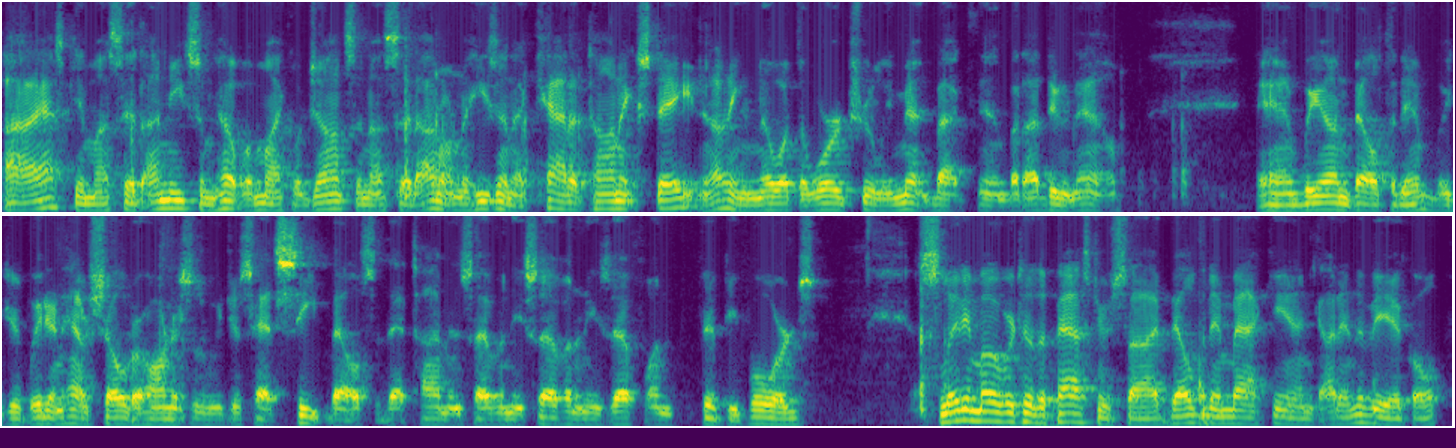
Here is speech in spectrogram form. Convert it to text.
I asked him, I said, I need some help with Michael Johnson. I said, I don't know. He's in a catatonic state. And I didn't even know what the word truly meant back then, but I do now. And we unbelted him. We just, we didn't have shoulder harnesses. We just had seat belts at that time in 77 and these F 150 Fords. Slid him over to the passenger side, belted him back in, got in the vehicle.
